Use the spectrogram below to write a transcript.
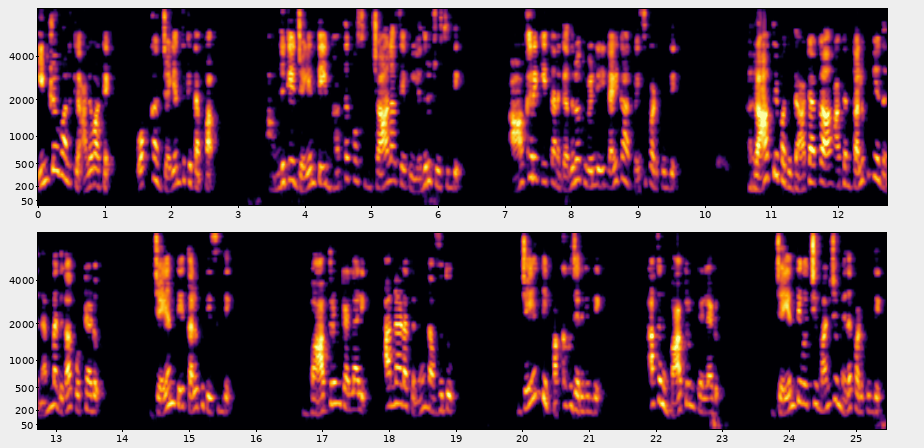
ఇంట్లో వాళ్ళకి అలవాటే. ఒక్క జయంతికి తప్ప. అందుకే జయంతి భర్త కోసం చాలాసేపు ఎదురు చూసింది. ఆఖరికి తన గదిలోకి వెళ్ళి లైట్ ఆర్పేసి పడుకుంది. రాత్రి పది దాటాక అతను తలుపు మీద నెమ్మదిగా కొట్టాడు. జయంతి తలుపు తీసింది. బాత్రూంకి వెళ్ళాలి అన్నాడతను నవ్వుతూ. జయంతి పక్కకు జరిగింది. అతను బాత్రూంకి వెళ్ళాడు. జయంతి వచ్చి మంచం మీద పడుకుంది.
